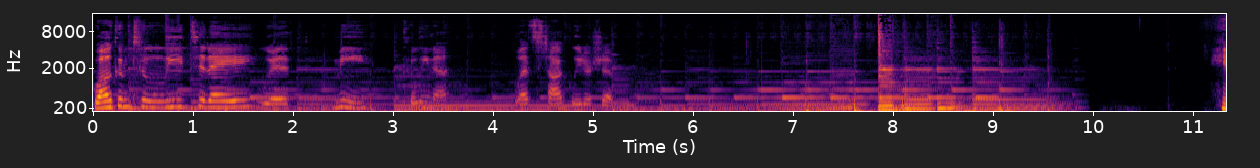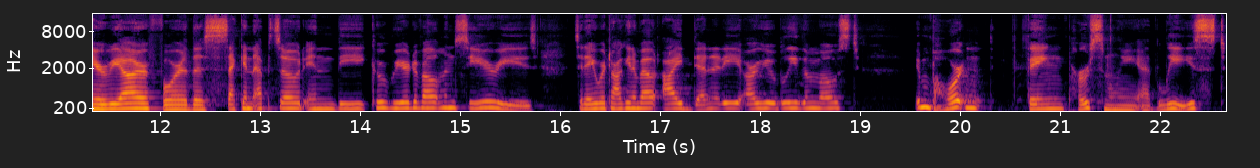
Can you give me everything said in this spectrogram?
Welcome to Lead Today with me, Kalina. Let's talk leadership. Here we are for the second episode in the career development series. Today we're talking about identity, arguably the most important thing, personally at least.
